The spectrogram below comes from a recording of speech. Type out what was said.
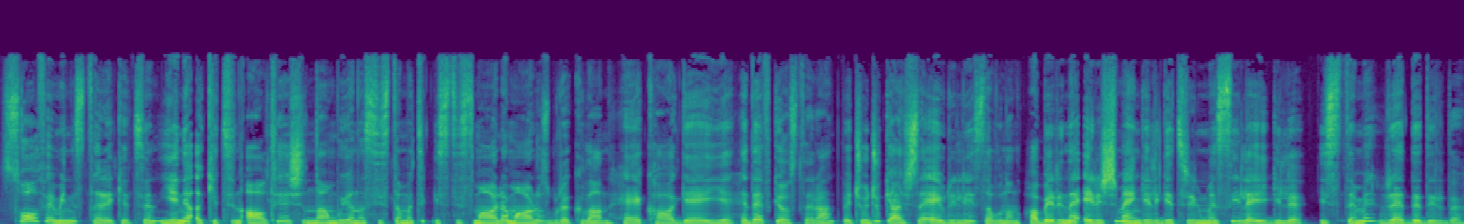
Sol Feminist Hareket'in Yeni Akit'in 6 yaşından bu yana sistematik istismara maruz bırakılan HKG'yi hedef gösteren ve çocuk yaşta evliliği savunan haberine erişim engeli getirilmesiyle ilgili istemi reddedildi.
